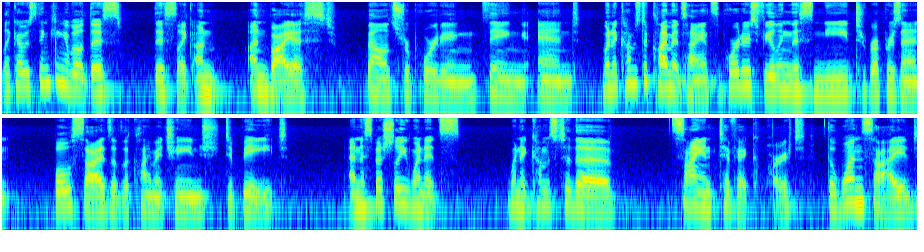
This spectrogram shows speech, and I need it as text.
Like I was thinking about this, this like un, unbiased, balanced reporting thing, and when it comes to climate science, supporters feeling this need to represent both sides of the climate change debate, and especially when it's when it comes to the scientific part, the one side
